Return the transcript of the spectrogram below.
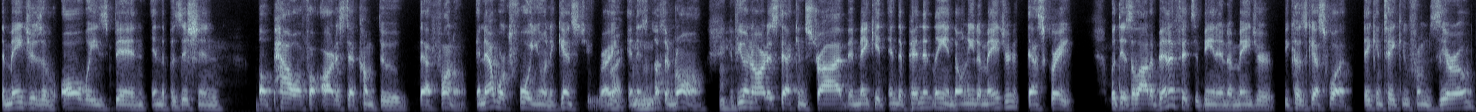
the majors have always been in the position of power for artists that come through that funnel. And that works for you and against you, right? Right. And there's Mhm. nothing wrong. Mhm. If you're an artist that can strive and make it independently and don't need a major, that's great. But there's a lot of benefit to being in a major because guess what? They can take you from zero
